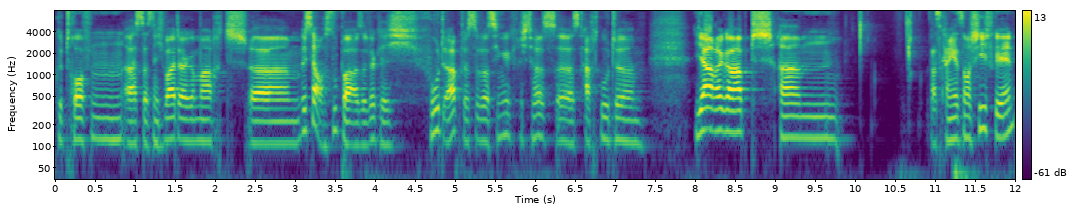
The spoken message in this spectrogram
getroffen, hast das nicht weitergemacht. Ähm, ist ja auch super, also wirklich Hut ab, dass du das hingekriegt hast. Äh, hast acht gute Jahre gehabt. Ähm, was kann jetzt noch schiefgehen?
